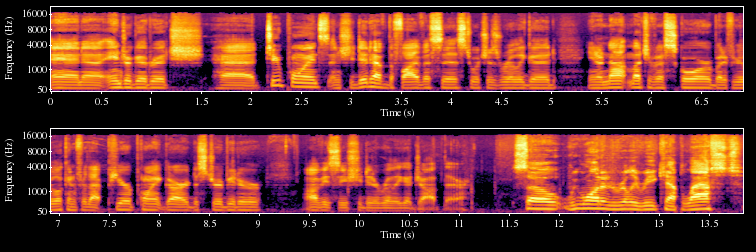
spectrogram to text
And uh, Angel Goodrich had two points, and she did have the five assist, which is really good. You know, not much of a score, but if you're looking for that pure point guard distributor, obviously she did a really good job there. So we wanted to really recap. Last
